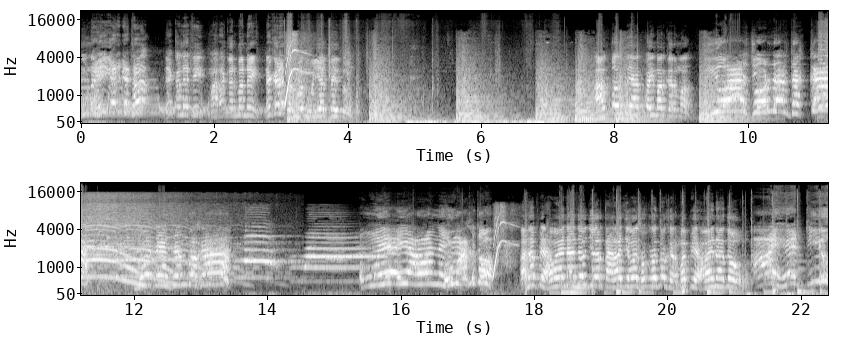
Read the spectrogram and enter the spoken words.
હું નહીં ઘર બેઠો. નકલેથી મારા ઘરમાં નહીં. નકલે ઘરમાં હું જ નહીં તું. આવતો જ નહીં આજ પછી મારા ઘરમાં. યુ આર જોરદાર ધક્કા. નો ટેન્શન બકા હું એ આવવા નહીં માંગતો. અને પહેવાય ના દઉં જ્યાં તારા જેવા છોકરા તો ઘરમાં પહેવાય ના દઉં. આઈ હેટ યુ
